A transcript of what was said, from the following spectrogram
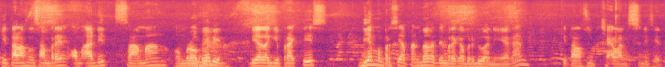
kita langsung samperin Om Adit sama Om Robin. Robin. Dia lagi praktis, dia mempersiapkan banget nih mereka berdua nih ya kan. Kita langsung challenge di situ.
